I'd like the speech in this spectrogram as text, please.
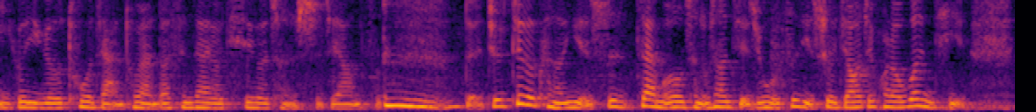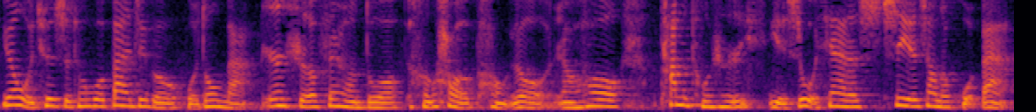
一个一个拓展，拓展到现在有七个城市这样子。嗯，对，就这个可能也是在某种程度上解决我自己社交这块的问题，因为我确实通过办这个活动吧，认识了非常多很好的朋友，然后他们同时也是我现在的事业上的伙伴，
